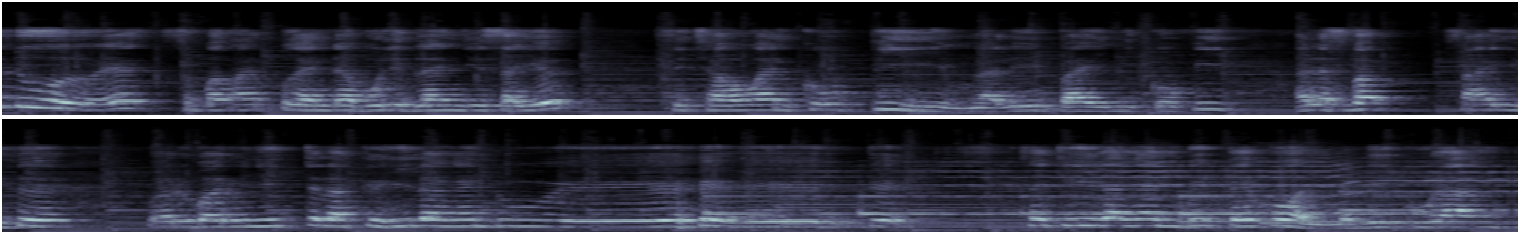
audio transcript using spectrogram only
Kedua ya, sebab apa anda boleh belanja saya secawan kopi melalui Buy Me Coffee adalah sebab saya baru-baru ni telah kehilangan duit. Saya kehilangan duit PayPal lebih kurang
